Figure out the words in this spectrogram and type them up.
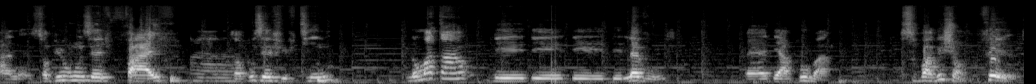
and some people will say five, Mm. some people say 15. No matter the the the, the levels, uh, the approval, supervision failed.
